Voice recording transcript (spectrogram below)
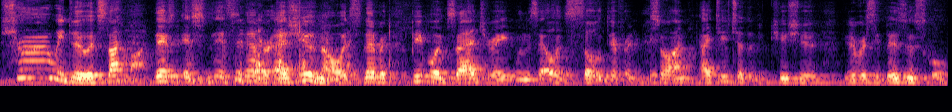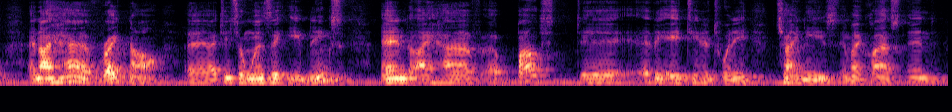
Sure, we do. It's not. Come on. It's it's never, as you know, it's never. People exaggerate when they say, "Oh, it's so different." So I'm, I teach at the Kyushu University Business School, and I have right now. Uh, I teach on Wednesday evenings, and I have about I think 18 or 20 Chinese in my class, and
